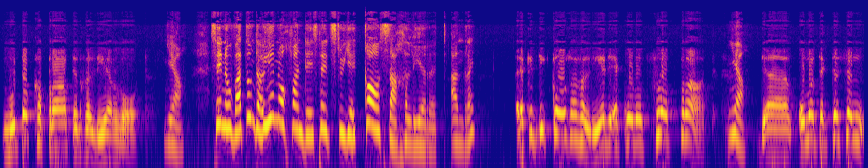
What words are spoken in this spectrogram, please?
moet ook gepraat en geleer word. Ja. Sê nou wat onthou jy nog van destyds toe jy Kasa geleer het, Andre? Ek het die Kasa geleer, ek kon dit vlot praat. Ja. Ja, omdat ek tussen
